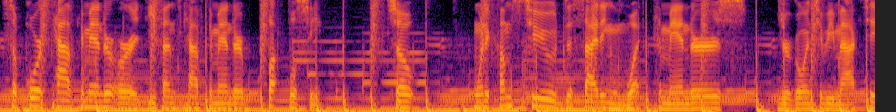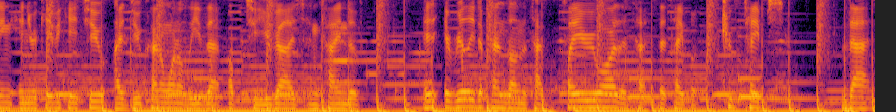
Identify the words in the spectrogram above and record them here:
support cav commander or a defense cav commander, but we'll see. So when it comes to deciding what commanders you're going to be maxing in your KVK2, I do kind of want to leave that up to you guys and kind of, it, it really depends on the type of player you are, the, the type of troop types that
